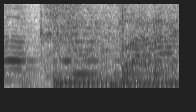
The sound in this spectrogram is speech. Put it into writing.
up, but I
